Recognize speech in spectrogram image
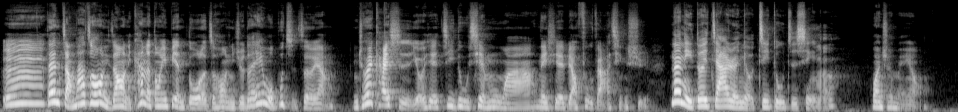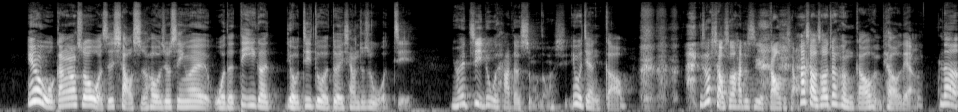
嗯，但长大之后，你知道，你看的东西变多了之后，你觉得，诶，我不止这样。你就会开始有一些嫉妒、羡慕啊，那些比较复杂的情绪。那你对家人有嫉妒之心吗？完全没有，因为我刚刚说我是小时候，就是因为我的第一个有嫉妒的对象就是我姐。你会嫉妒她的什么东西？因为我姐很高。你说小时候她就是一个高的小孩，她小时候就很高很漂亮。那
